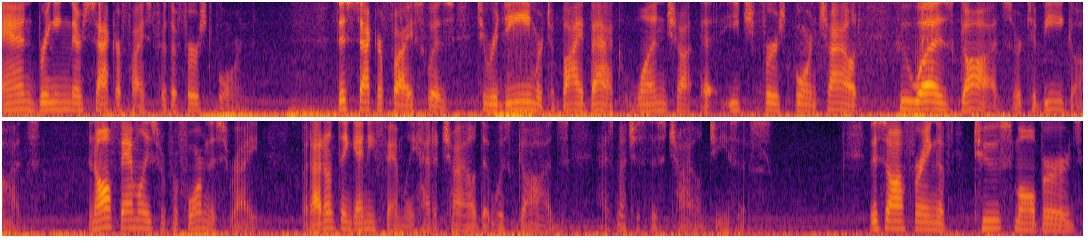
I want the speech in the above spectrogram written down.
and bringing their sacrifice for the firstborn. This sacrifice was to redeem or to buy back one uh, each firstborn child who was God's or to be God's. And all families would perform this rite, but I don't think any family had a child that was God's as much as this child, Jesus. This offering of two small birds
